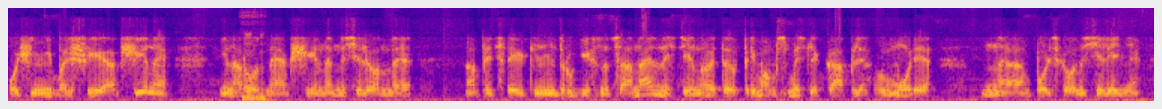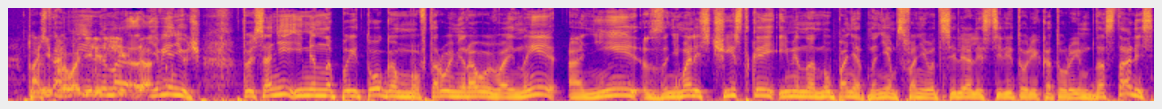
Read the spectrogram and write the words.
очень небольшие общины и народные mm-hmm. общины, населенные а, представителями других национальностей, но это в прямом смысле капля в море Э, польского населения. То они проводили именно, всегда. Евгений Юрьевич, то есть они именно по итогам Второй мировой войны, они занимались чисткой именно, ну, понятно, немцев они вот селяли с территорий, которые им достались,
